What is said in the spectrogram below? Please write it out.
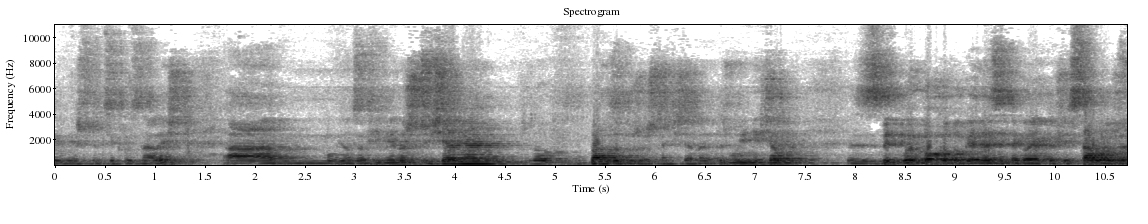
również w tym cyklu znaleźć. A mm, mówiąc o filmie, no rzeczywiście ja miałem no, bardzo dużo szczęścia. No, też mówię, nie chciałbym zbyt głęboko do genezy tego, jak to się stało, że,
